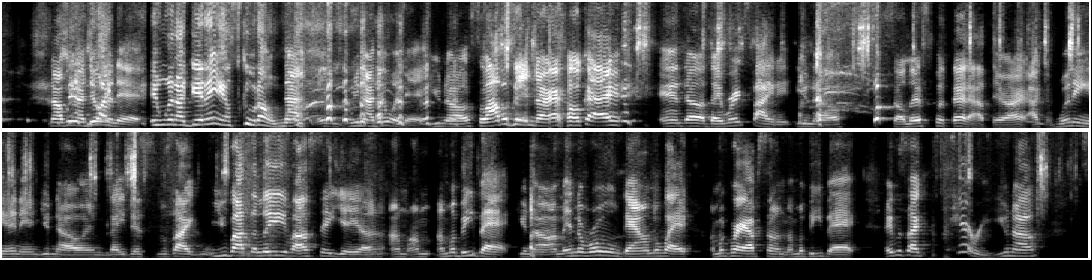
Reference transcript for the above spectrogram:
No, we're not doing like, that. and when I get in, scoot over. Not, we're not doing that, you know. So I was in there, okay, and uh, they were excited, you know. So let's put that out there. I, I went in, and you know, and they just was like, "You about to leave?" I'll say, "Yeah, I'm, I'm, I'm gonna be back." You know, I'm in the room down the way. I'm gonna grab something. I'm gonna be back. It was like Harry, you know.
